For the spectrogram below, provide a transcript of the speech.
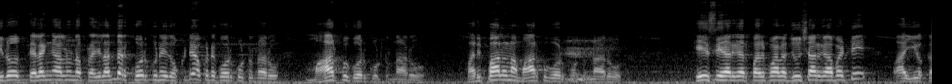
ఈరోజు తెలంగాణలో ఉన్న ప్రజలందరూ కోరుకునేది ఒకటే ఒకటే కోరుకుంటున్నారు. మార్పు కోరుకుంటున్నారు. పరిపాలన మార్పు కోరుకుంటున్నారు. కేసీఆర్ గారు పరిపాలన చూశారు కాబట్టి ఆ ఈ యొక్క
